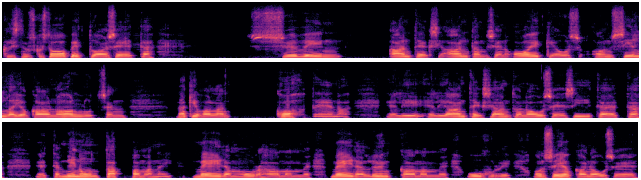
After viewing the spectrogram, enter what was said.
kristinuskosta opittua, on se, että syvin anteeksi antamisen oikeus on sillä, joka on ollut sen väkivallan kohteena. Eli, eli anteeksi anto nousee siitä, että, että minun tappamani, meidän murhaamamme, meidän lynkkaamamme uhri on se, joka nousee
